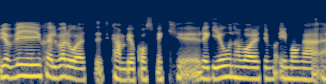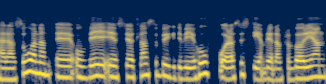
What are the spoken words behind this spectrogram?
Ja, vi är ju själva då ett, ett Cambio Cosmic-region, eh, har varit i, i många herrans år eh, och vi i Östergötland så byggde vi ihop våra system redan från början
